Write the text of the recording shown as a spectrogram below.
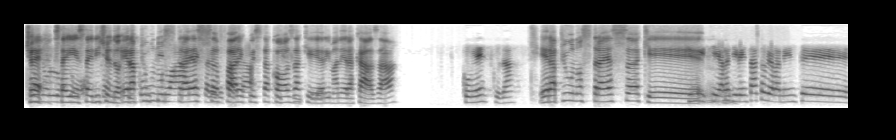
cioè, stai, so, stai dicendo, era più uno stress fare questa cosa difficile. che rimanere a casa? Come, scusa? Era più uno stress che... Sì, sì, era diventato veramente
